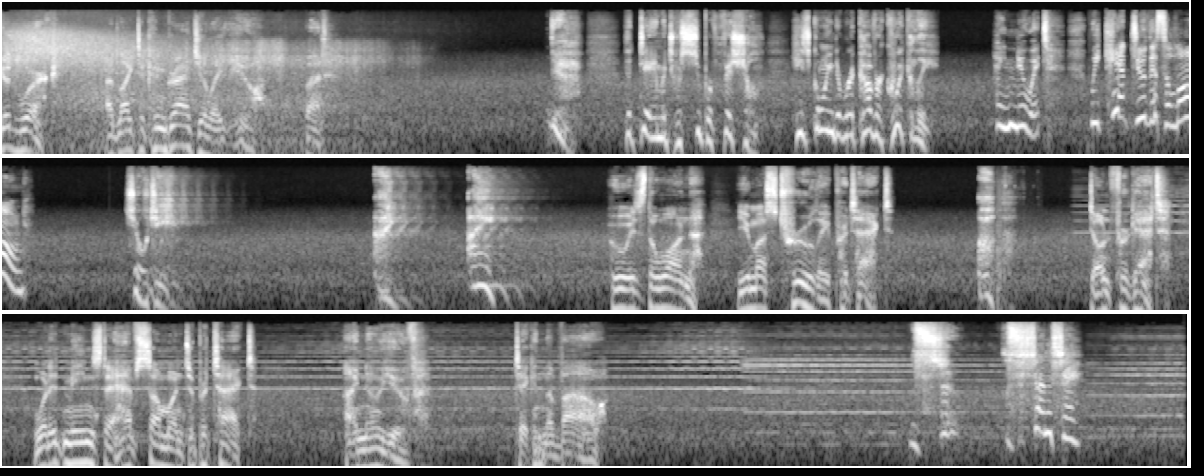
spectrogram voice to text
Good work. I'd like to congratulate you, but The damage was superficial. He's going to recover quickly. I knew it. We can't do this alone. Choji, I... I... who is the one you must truly protect? Oh. Don't forget what it means to have someone to protect. I know you've taken the vow. S Sensei...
